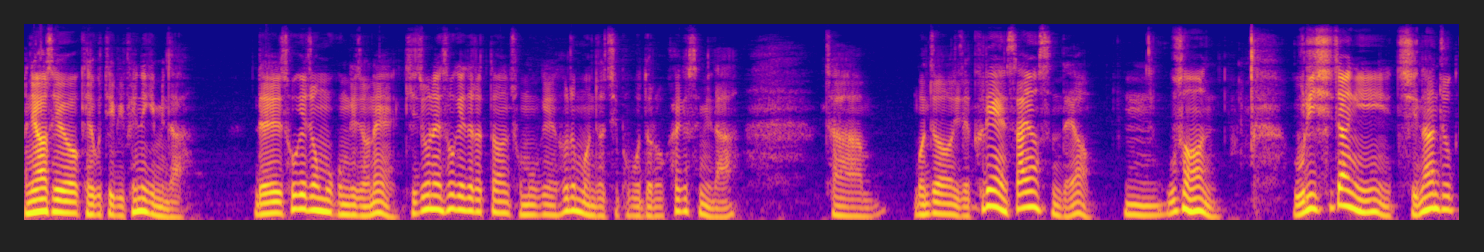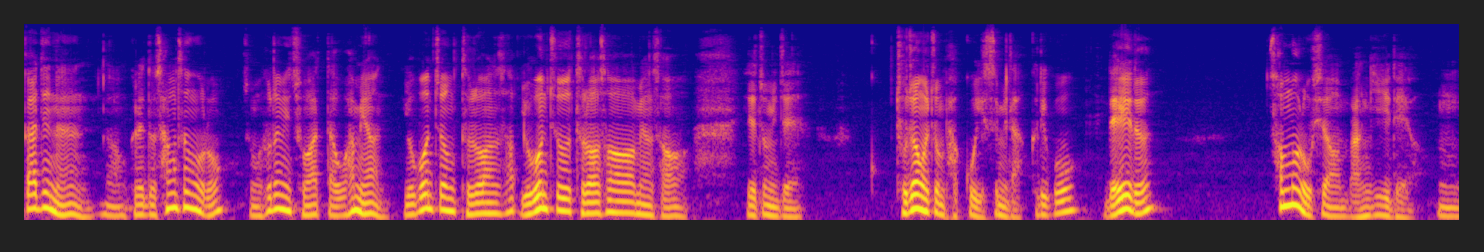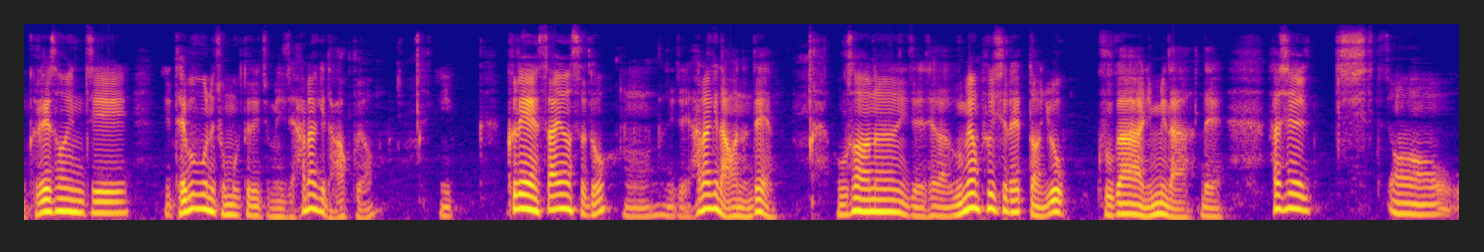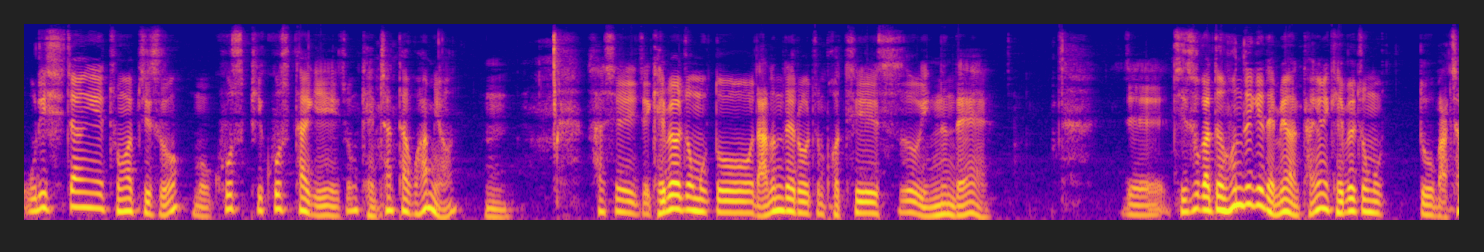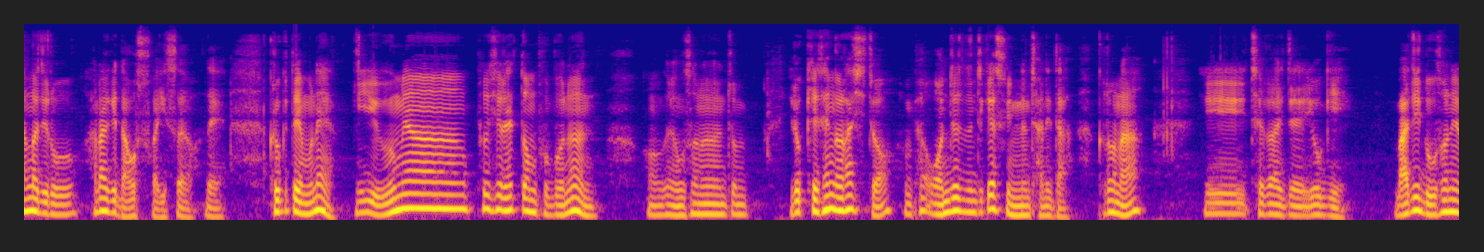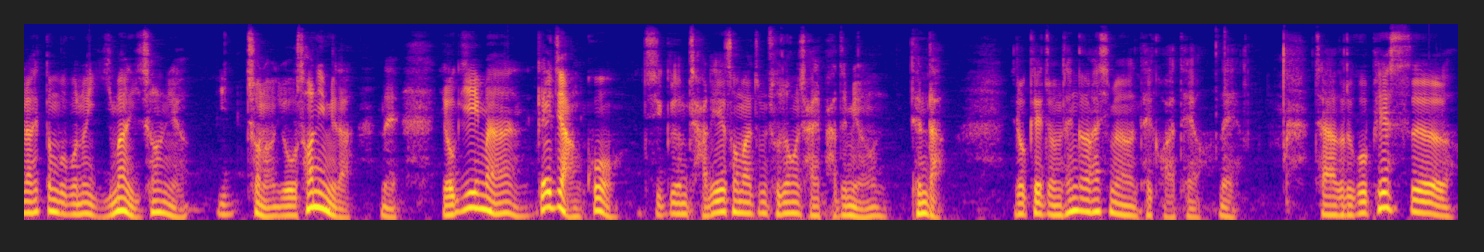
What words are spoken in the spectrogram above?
안녕하세요. 개구TV 패닉입니다. 내일 소개 종목 공개 전에 기존에 소개드렸던 종목의 흐름 먼저 짚어보도록 하겠습니다. 자, 먼저 이제 크리엔 사이언스인데요. 음, 우선 우리 시장이 지난주까지는 어, 그래도 상승으로 좀 흐름이 좋았다고 하면 요번 주 들어서 요번 주 들어서면서 이제 좀 이제 조정을 좀 받고 있습니다. 그리고 내일은 선물 옵션 만기이래요. 음, 그래서인지 대부분의 종목들이 좀 이제 하락이 나왔고요. 이 크레 사이언스도 음, 이제 하락이 나왔는데 우선은 이제 제가 음향 표시를 했던 요 구간입니다. 네, 사실 어, 우리 시장의 종합지수, 뭐 코스피, 코스닥이 좀 괜찮다고 하면, 음, 사실 이제 개별 종목도 나름대로 좀 버틸 수 있는데, 이제 지수 같은 흔들게 되면 당연히 개별 종목 또 마찬가지로 하락이 나올 수가 있어요. 네. 그렇기 때문에 이 음향 표시를 했던 부분은 어, 그냥 우선은 좀 이렇게 생각하시죠. 언제든지 깰 수 있는 자리다. 그러나 이 제가 이제 여기 마지 노선이라 했던 부분은 22,000원이야. 2,000원 요 선입니다. 네. 여기만 깨지 않고 지금 자리에서만 좀 조정을 잘 받으면 된다. 이렇게 좀 생각을 하시면 될 것 같아요. 네. 자, 그리고 PS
